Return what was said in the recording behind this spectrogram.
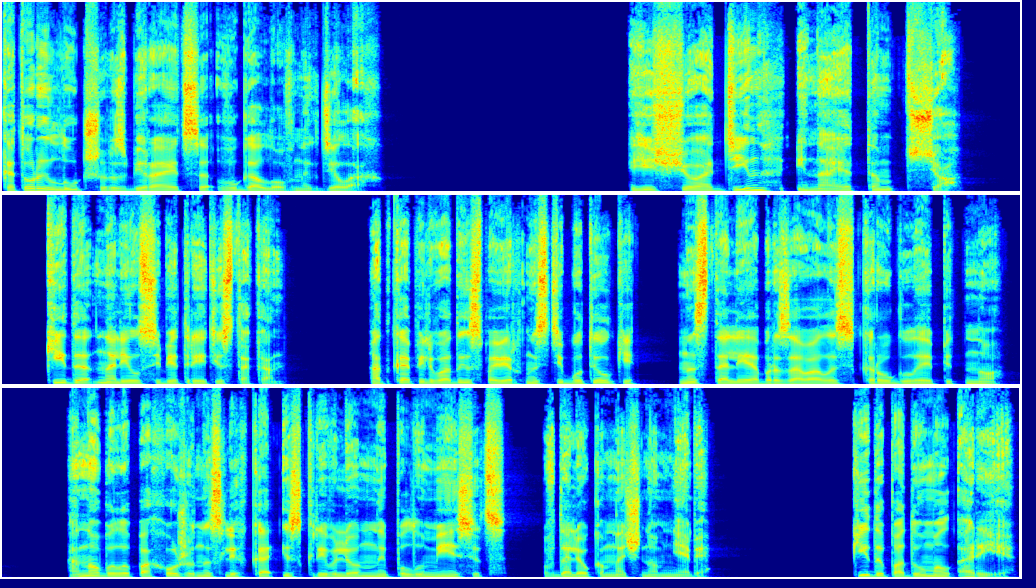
который лучше разбирается в уголовных делах. Еще один, и на этом все. Кида налил себе третий стакан. От капель воды с поверхности бутылки на столе образовалось круглое пятно. Оно было похоже на слегка искривленный полумесяц в далеком ночном небе. Кида подумал о Рие.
